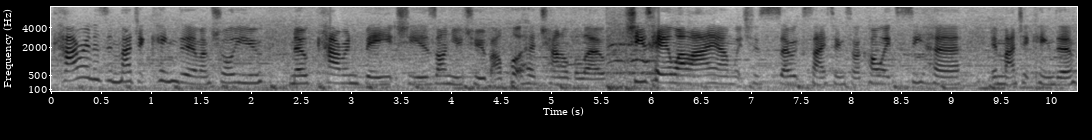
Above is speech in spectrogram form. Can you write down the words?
Karen is in Magic Kingdom. I'm sure you know Karen Bee. She is on YouTube. I'll put her channel below. She's here while I am, which is so exciting. So I can't wait to see her in Magic Kingdom.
